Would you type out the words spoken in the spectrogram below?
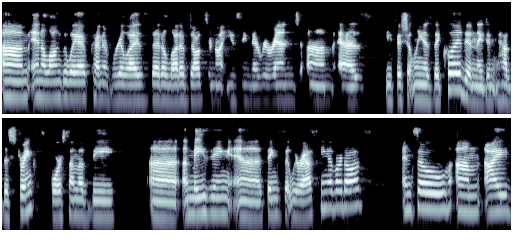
Um, and along the way, I've kind of realized that a lot of dogs are not using their rear end um, as efficiently as they could, and they didn't have the strength for some of the uh, amazing uh, things that we were asking of our dogs. And so um, I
